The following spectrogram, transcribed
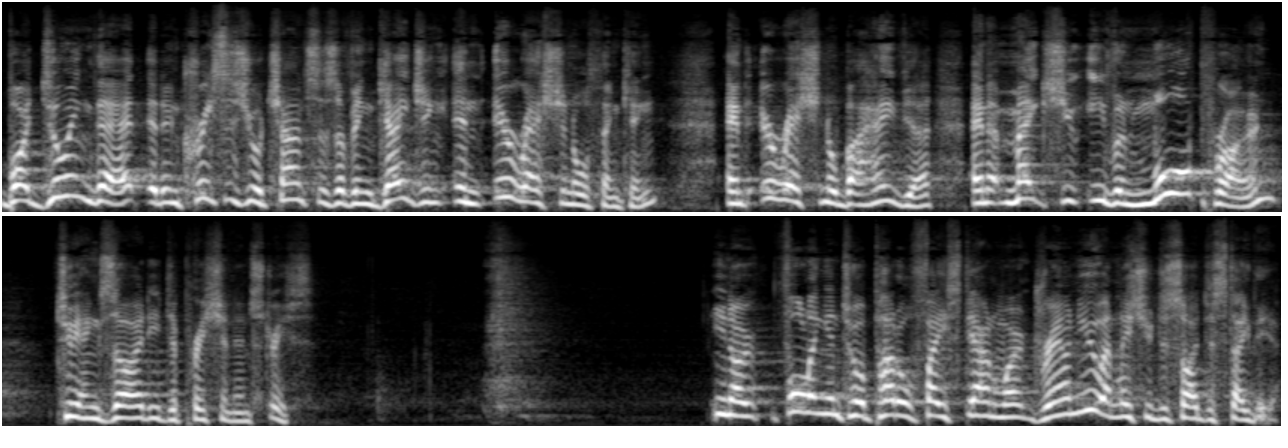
By doing that, it increases your chances of engaging in irrational thinking and irrational behavior, and it makes you even more prone to anxiety, depression, and stress. You know, falling into a puddle face down won't drown you unless you decide to stay there.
